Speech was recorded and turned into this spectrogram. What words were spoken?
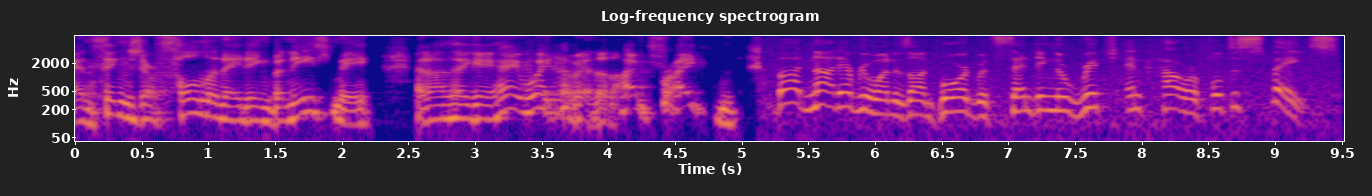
and things are fulminating beneath me. And I'm thinking, hey, wait a minute, I'm frightened. But not everyone is on board with sending the rich and powerful to space.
